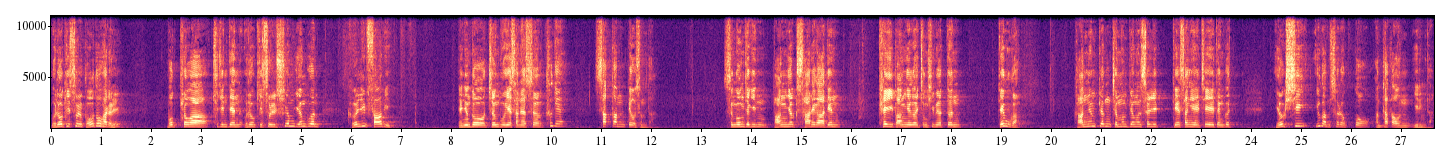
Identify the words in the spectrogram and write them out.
의료기술 고도화를 목표와 추진된 의료기술 시험연구원 건립 사업이 내년도 정부 예산에서 크게 삭감되었습니다. 성공적인 방역 사례가 된 K방역의 중심이었던 대구가 감염병 전문병원 설립 대상에 제외된 것 역시 유감스럽고 안타까운 일입니다.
